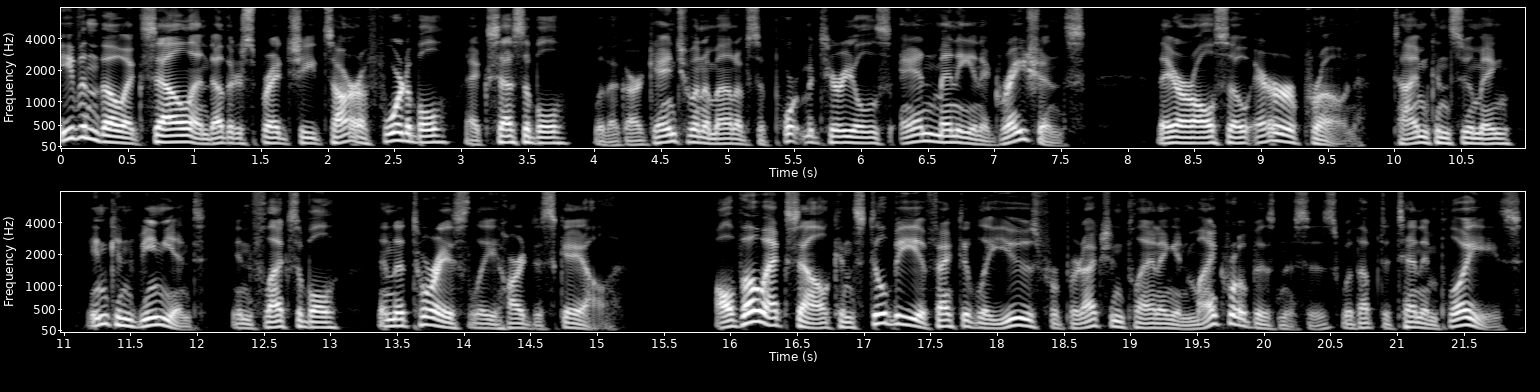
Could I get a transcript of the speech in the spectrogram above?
Even though Excel and other spreadsheets are affordable, accessible, with a gargantuan amount of support materials and many integrations, they are also error prone, time consuming, inconvenient, inflexible, and notoriously hard to scale. Although Excel can still be effectively used for production planning in micro businesses with up to 10 employees,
